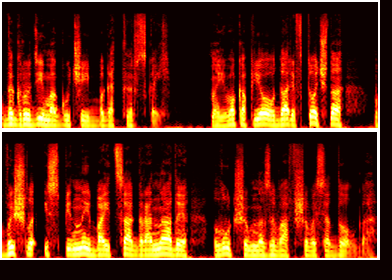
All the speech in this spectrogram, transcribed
до груди могучей богатырской. Но его копье, ударив точно, вышло из спины бойца гранады, лучшим называвшегося долго.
